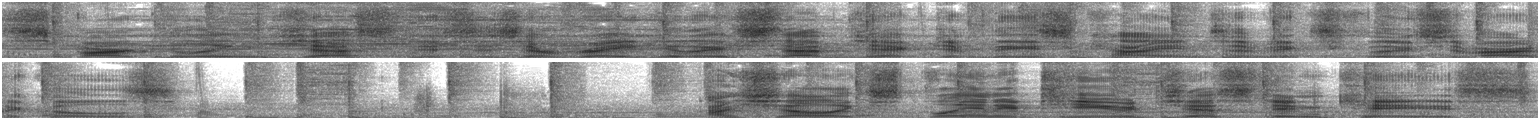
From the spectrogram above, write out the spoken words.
Sparkling Justice is a regular subject of these kinds of exclusive articles. I shall explain it to you just in case.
